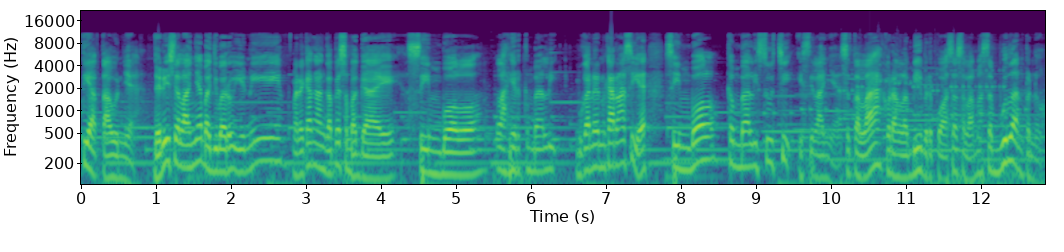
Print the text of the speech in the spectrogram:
tiap tahunnya. Jadi istilahnya baju baru ini mereka nganggapnya sebagai simbol lahir kembali bukan reinkarnasi ya, simbol kembali suci istilahnya setelah kurang lebih berpuasa selama sebulan penuh.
